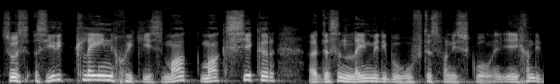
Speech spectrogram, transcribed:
So is, is hierdie klein goedjies maak maak seker uh, dis in lyn met die behoeftes van die skool. En jy gaan die,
